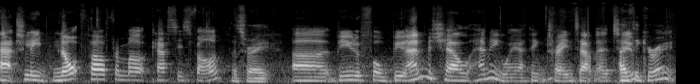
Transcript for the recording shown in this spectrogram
Actually, not far from Mark Casse's farm. That's right. Uh, beautiful, be- and Michelle Hemingway, I think, trains out there too. I think you're right.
